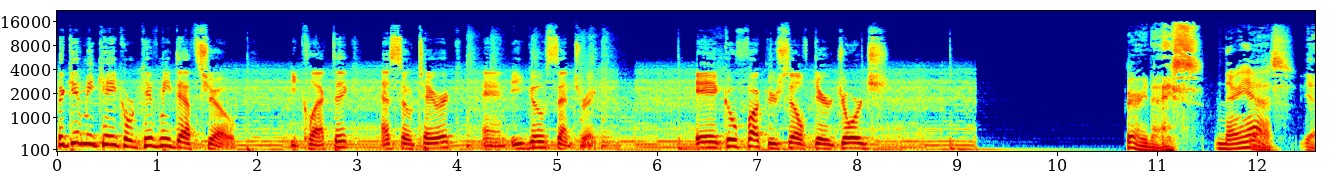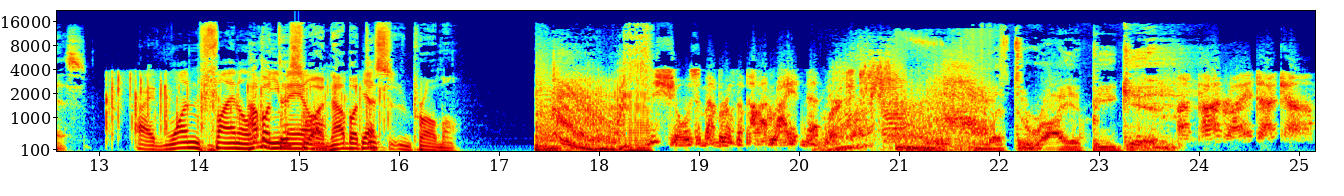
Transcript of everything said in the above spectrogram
The Give Me Cake or Give Me Death show. Eclectic, esoteric, and egocentric. Eh, go fuck yourself there, George. Very nice. There you have Yes, yes. All right, one final How about email. this one? How about Yes. this promo? Member of the Pod Riot Network. Let the riot begin. On podriot.com.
